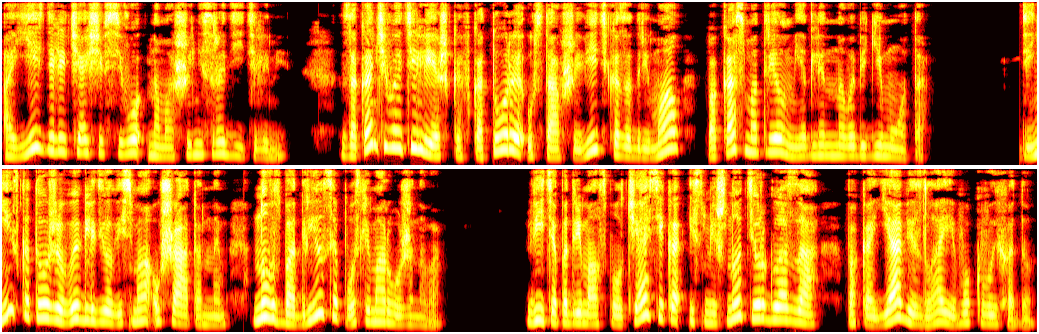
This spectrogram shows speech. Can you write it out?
а ездили чаще всего на машине с родителями, заканчивая тележкой, в которой уставший Витька задремал, пока смотрел медленного бегемота. Дениска тоже выглядел весьма ушатанным, но взбодрился после мороженого. Витя подремал с полчасика и смешно тер глаза, пока я везла его к выходу.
